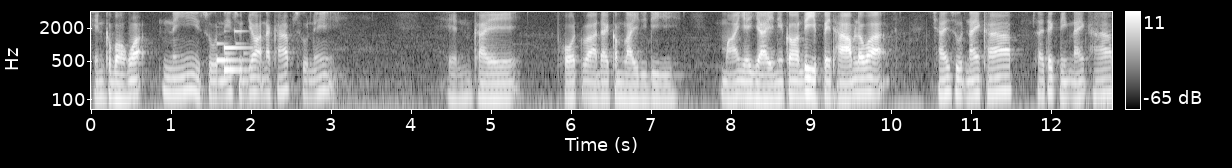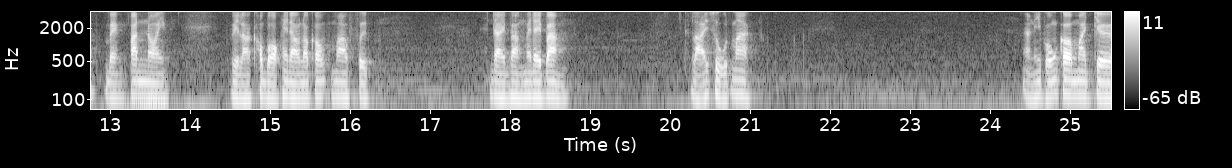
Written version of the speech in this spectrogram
เห็นก็บอกว่า นี่สูตรนี้สุดยอดนะครับ สูตรนี้ เห็นใครโพสต์ว่าได้กำไรดีๆ ไม้ใหญ่ ๆ นี่ก็รีบไปถามแล้วว่า ใช้สูตรไหนครับ ใช้เทคนิคไหนครับ แบ่งปันหน่อย เวลาเขาบอกให้เราเราก็มาฝึก ได้บ้างไม่ได้บ้าง หลายสูตรมาก อันนี้ผมก็มาเจอ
